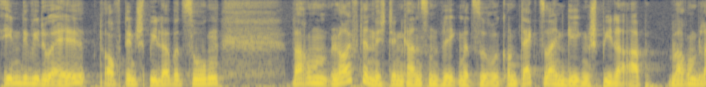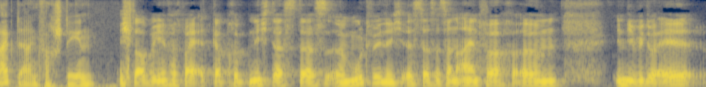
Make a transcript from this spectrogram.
individuell auf den Spieler bezogen, Warum läuft er nicht den ganzen Weg mit zurück und deckt seinen Gegenspieler ab? Warum bleibt er einfach stehen? Ich glaube jedenfalls bei Edgar Pripp nicht, dass das äh, mutwillig ist. Das ist dann einfach ähm, individuell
